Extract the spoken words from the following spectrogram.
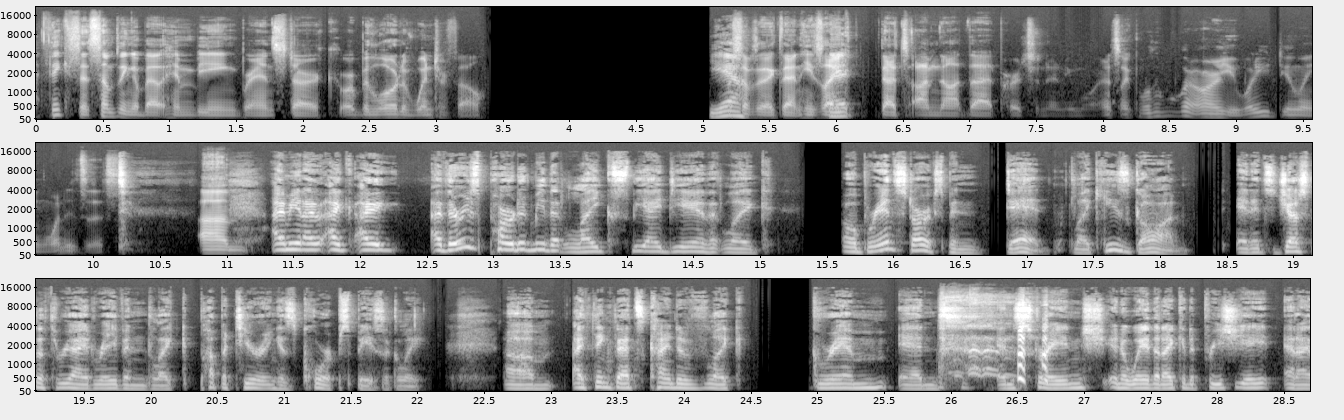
I think it says something about him being Bran Stark or the Lord of Winterfell, yeah. or something like that. And he's like, That- "That's I'm not that person anymore." And it's like, well, what are you? What are you doing? What is this? Um, I mean, I, I, I, I, there is part of me that likes the idea that like, oh, Bran Stark's been dead, like he's gone, and it's just the three-eyed raven like puppeteering his corpse, basically. Um, I think that's kind of like grim and and strange in a way that I can appreciate, and I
